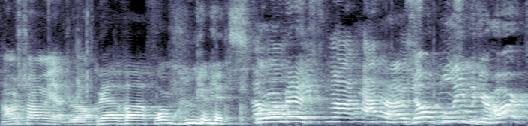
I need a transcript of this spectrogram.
How much time we have, Jarrell? We have uh, four more minutes. Four more Oh, minutes. It's not happening. No, believe with your heart.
